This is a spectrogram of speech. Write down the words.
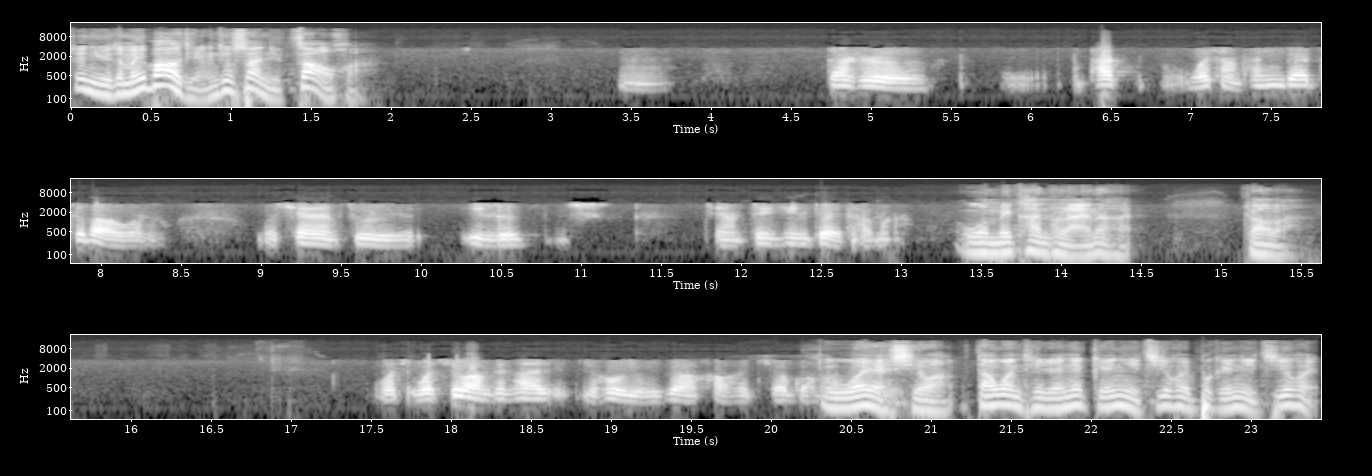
这女的没报警，就算你造化。嗯，但是，我想他应该知道我，我现在就是一直这样真心对他嘛。我没看出来呢，还知道吧？我我希望跟他以后有一个好的结果嘛。我也希望，但问题人家给你机会不给你机会，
